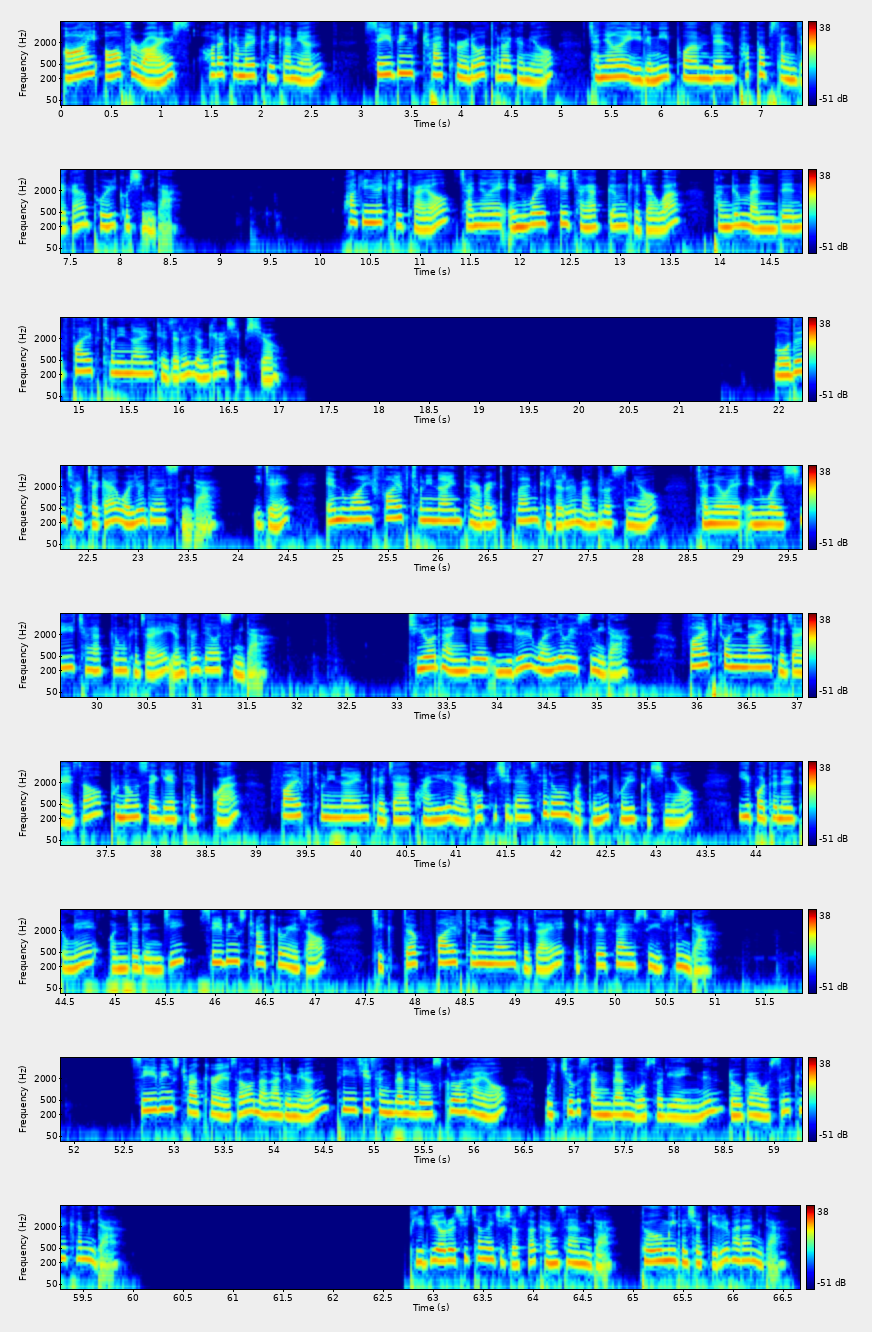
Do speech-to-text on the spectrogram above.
I authorize 허락함을 클릭하면 Savings Tracker로 돌아가며 자녀의 이름이 포함된 팝업 상자가 보일 것입니다. 확인을 클릭하여 자녀의 NYC 장학금 계좌와 방금 만든 529 계좌를 연결하십시오. 모든 절차가 완료되었습니다. 이제 NY529 Direct Plan 계좌를 만들었으며 자녀의 NYC 장학금 계좌에 연결되었습니다. 주요 단계 2를 완료했습니다. 529 계좌에서 분홍색의 탭과 529 계좌 관리라고 표시된 새로운 버튼이 보일 것이며 이 버튼을 통해 언제든지 Savings Tracker에서 직접 529 계좌에 액세스할 수 있습니다. Savings Tracker에서 나가려면 페이지 상단으로 스크롤하여 우측 상단 모서리에 있는 로그아웃을 클릭합니다. 비디오를 시청해 주셔서 감사합니다. 도움이 되셨기를 바랍니다.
